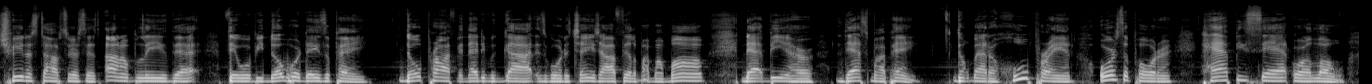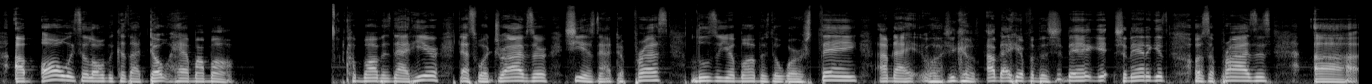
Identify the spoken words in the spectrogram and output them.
Trina stops her and says, I don't believe that there will be no more days of pain. No prophet, not even God, is going to change how I feel about my mom not being her. That's my pain. No matter who praying or supporting, happy, sad, or alone, I'm always alone because I don't have my mom. Her mom is not here. That's what drives her. She is not depressed. Losing your mom is the worst thing. I'm not. Well, she goes. I'm not here for the shenanigans or surprises. Uh,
